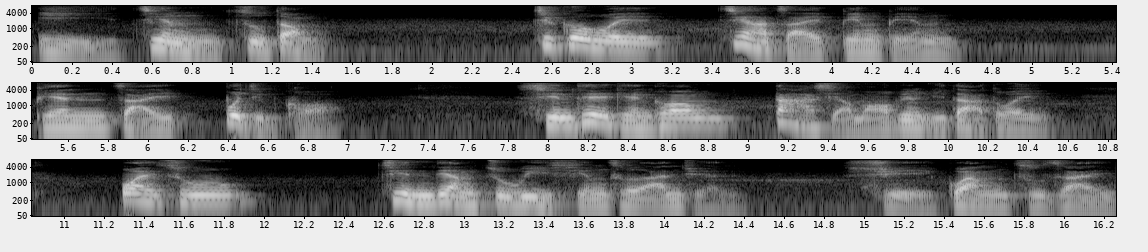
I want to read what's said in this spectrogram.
以静制动。这个月正财平平。偏财不入库，身体健康大小毛病一大堆，外出尽量注意行车安全，血光之灾。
